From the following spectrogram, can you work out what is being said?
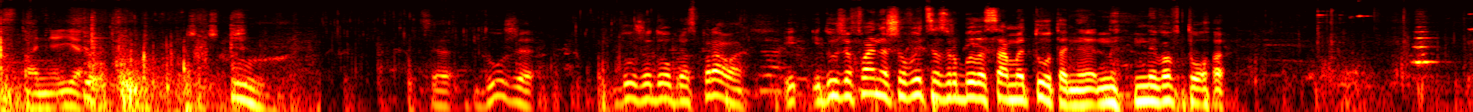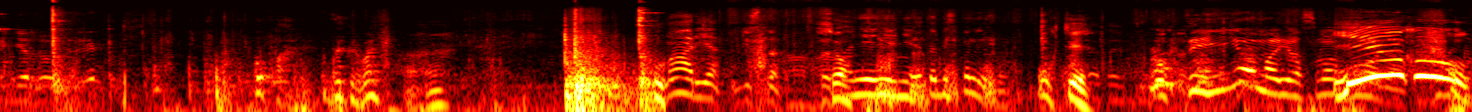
Остання є. Це дуже, дуже добра справа. І, і дуже файно, що ви це зробили саме тут, а не, не, не в авто. Опа, закрывай. Марья. Все. А, не, не, не, это бесполезно. Ух ти. Ух ты, ё-моё, свобода. Юху!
